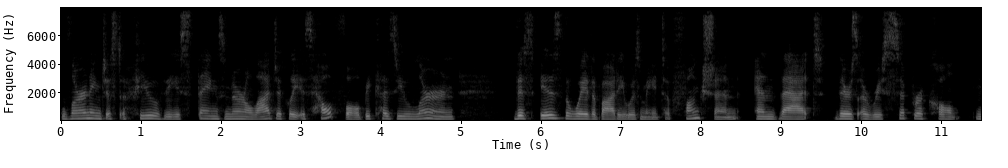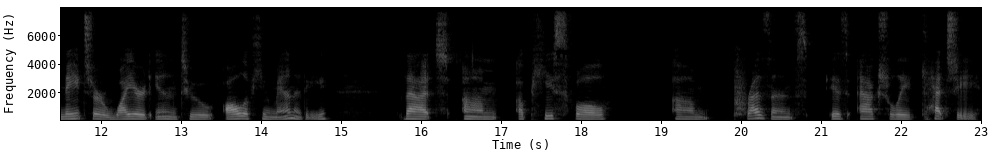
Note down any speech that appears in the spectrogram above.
learning just a few of these things neurologically is helpful because you learn this is the way the body was made to function and that there's a reciprocal nature wired into all of humanity that um, a peaceful um, presence is actually catchy.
